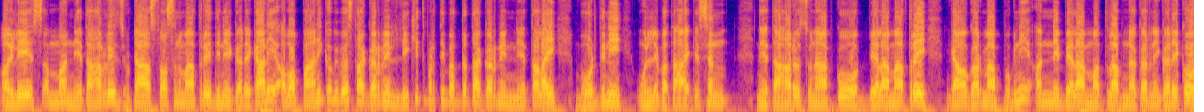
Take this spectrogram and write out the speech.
अहिलेसम्म नेताहरूले झुटा आश्वासन मात्रै दिने गरेकाले अब पानीको व्यवस्था गर्ने लिखित प्रतिबद्धता गर्ने नेतालाई भोट दिने उनले बताएकी छन्। नेताहरू चुनावको बेला मात्रै गाउँघरमा पुग्ने अन्य बेला मतलब नगर्ने गरेको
